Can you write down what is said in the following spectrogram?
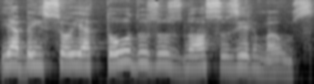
e abençoe a todos os nossos irmãos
